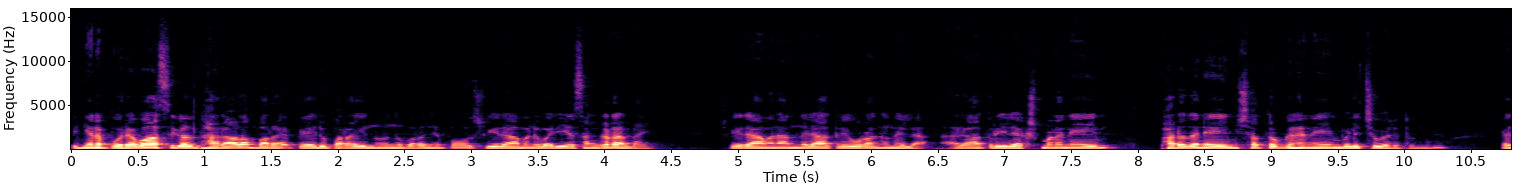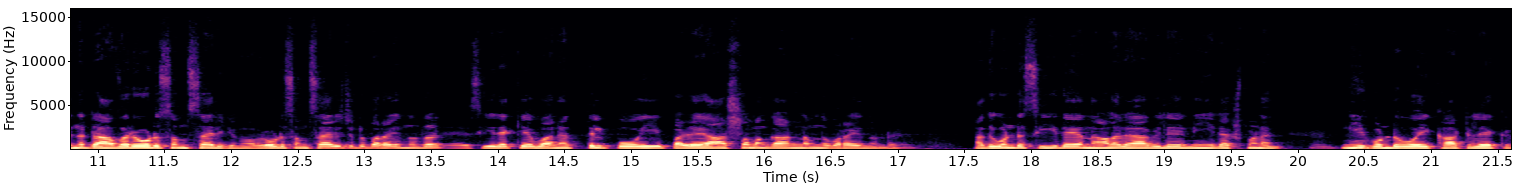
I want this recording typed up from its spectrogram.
ഇങ്ങനെ പുരവാസികൾ ധാരാളം പറ പേര് പറയുന്നു എന്ന് പറഞ്ഞപ്പോൾ ശ്രീരാമന് വലിയ സങ്കടം ഉണ്ടായി. ശ്രീരാമൻ അന്ന് രാത്രി ഉറങ്ങുന്നില്ല. രാത്രി ലക്ഷ്മണനെയും ഭരതനെയും ശത്രുഘ്നെയും വിളിച്ചു വരുത്തുന്നു. എന്നിട്ട് അവരോട് സംസാരിക്കുന്നു. അവരോട് സംസാരിച്ചിട്ട് പറയുന്നത് "ഏ, സീതയ്ക്ക് വനത്തിൽ പോയി പഴയ ആശ്രമം കാണണം എന്ന് പറയുന്നുണ്ട്. അതുകൊണ്ട് സീതയെ നാളെ രാവിലെ നീ ലക്ഷ്മണൻ നീ കൊണ്ടുപോയി കാട്ടിലേക്ക്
